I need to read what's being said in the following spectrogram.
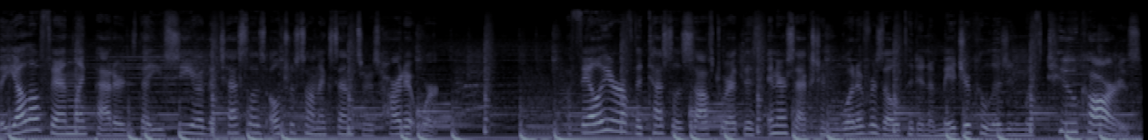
The yellow fan like patterns that you see are the Tesla's ultrasonic sensors hard at work. A failure of the Tesla's software at this intersection would have resulted in a major collision with two cars.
